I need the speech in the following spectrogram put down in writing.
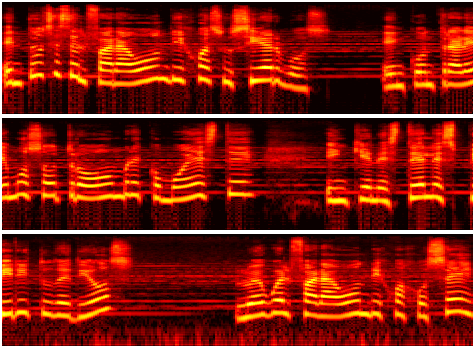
Entonces el faraón dijo a sus siervos, ¿encontraremos otro hombre como este en quien esté el Espíritu de Dios? Luego el faraón dijo a José,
